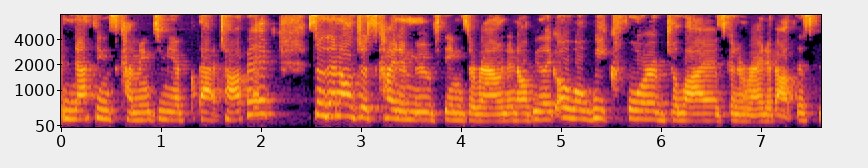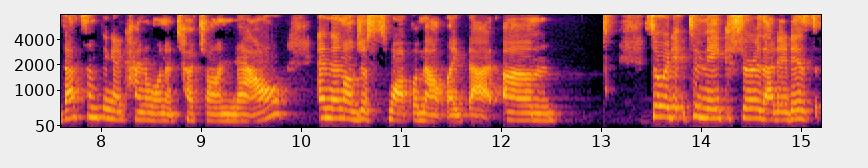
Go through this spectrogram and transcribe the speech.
nothing's coming to me about that topic. So then I'll just kind of move things around and I'll be like, oh, well, week four of July is going to write about this, but that's something I kind of want to touch on now. And then I'll just swap them out like that. Um, so it, to make sure that it is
